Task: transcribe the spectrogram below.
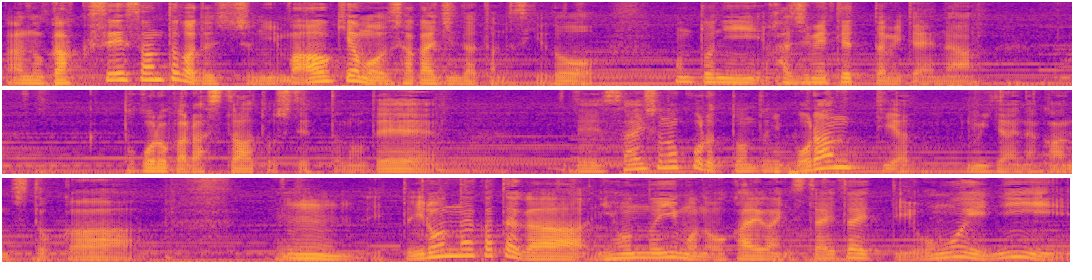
あの学生さんとかと一緒に、まあ、青木はもう社会人だったんですけど本当に始めてったみたいなところからスタートしていったのでで最初の頃って本当にボランティアみたいな感じとか、えうん。えっと、いろんな方が日本のいいものを海外に伝えたいっていう思いに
